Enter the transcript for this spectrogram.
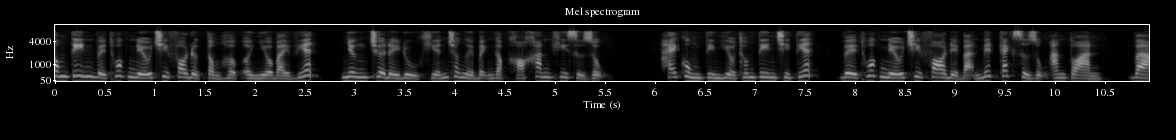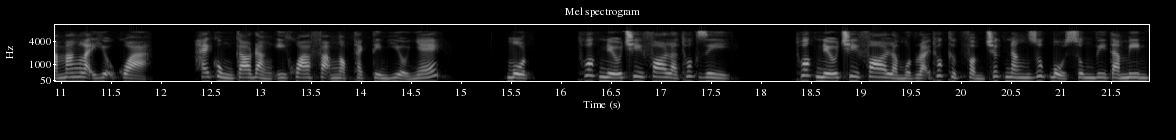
Thông tin về thuốc nếu chi for được tổng hợp ở nhiều bài viết, nhưng chưa đầy đủ khiến cho người bệnh gặp khó khăn khi sử dụng. Hãy cùng tìm hiểu thông tin chi tiết về thuốc nếu chi for để bạn biết cách sử dụng an toàn và mang lại hiệu quả. Hãy cùng Cao đẳng Y khoa Phạm Ngọc Thạch tìm hiểu nhé. 1. Thuốc nếu chi for là thuốc gì? Thuốc nếu chi for là một loại thuốc thực phẩm chức năng giúp bổ sung vitamin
